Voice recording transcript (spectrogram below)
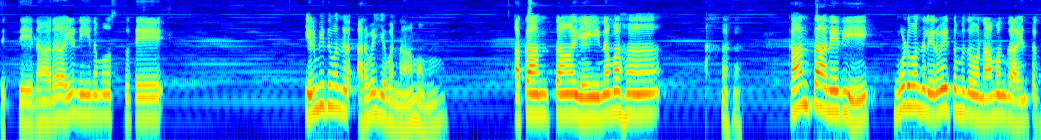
శక్తే నారాయణీ నమోస్తుతే. ఎనిమిది వందల అరవయవ నామం అకాంతాయై నమ. కాంత అనేది మూడు వందల ఇరవై తొమ్మిదవ నామంగా ఇంతకు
